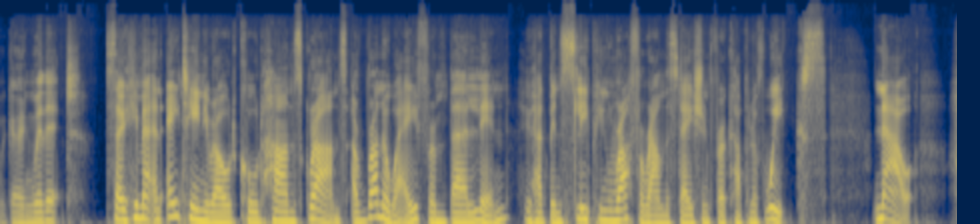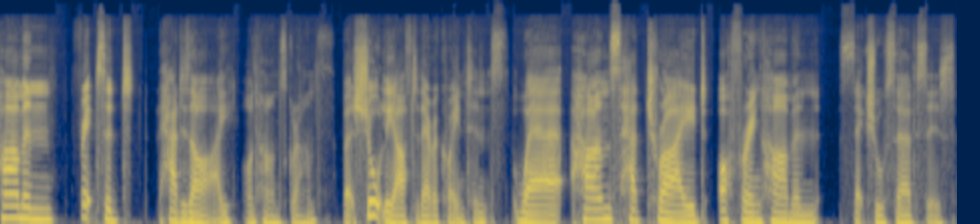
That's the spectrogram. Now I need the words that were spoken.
we're going with it. So, he met an 18 year old called Hans Grans, a runaway from Berlin who had been sleeping rough around the station for a couple of weeks. Now, Haarmann Fritz had had his eye on Hans Grans, but shortly after their acquaintance, where Hans had tried offering Haarmann sexual services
